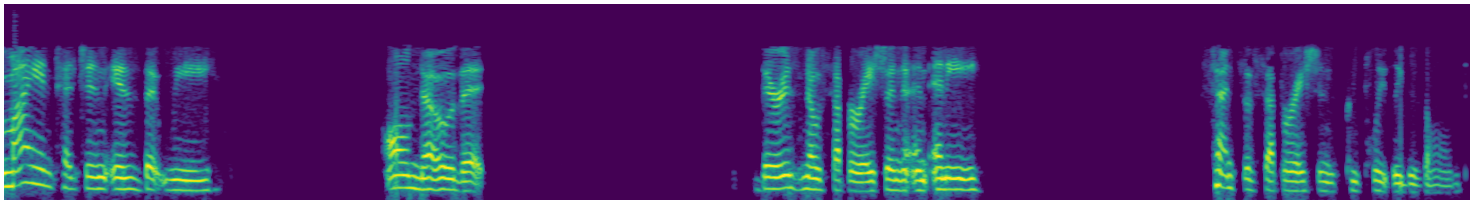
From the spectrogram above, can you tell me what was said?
My intention is that we all know that there is no separation and any sense of separation is completely dissolved.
